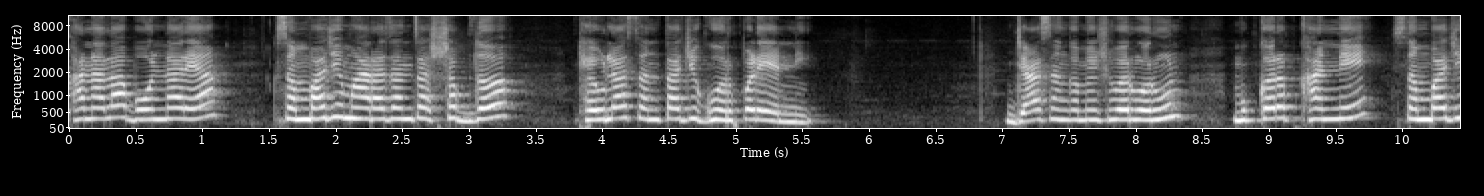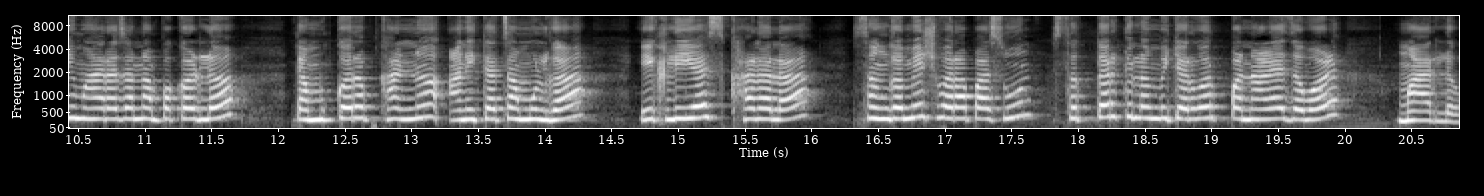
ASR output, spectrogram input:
खानाला बोलणाऱ्या संभाजी महाराजांचा शब्द ठेवला संताजी घोरपडे यांनी. ज्या संगमेश्वरवरून मुकरब खानने संभाजी महाराजांना पकडलं त्या मुकरब खाननं आणि त्याचा मुलगा इखलियस खानाला संगमेश्वरापासून सत्तर किलोमीटरवर पन्हाळ्याजवळ मारलं.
